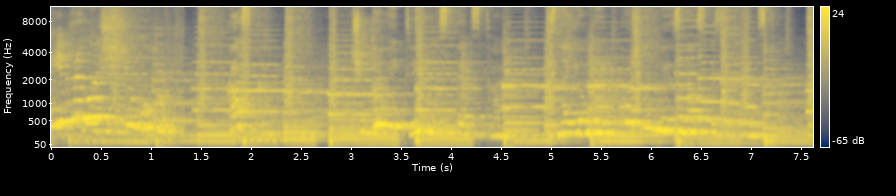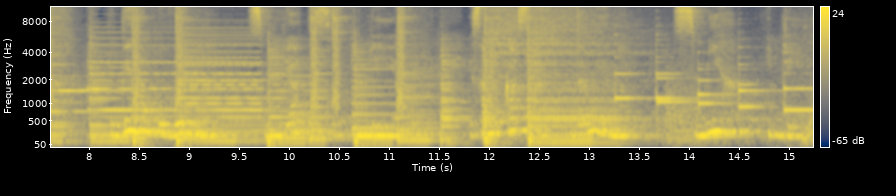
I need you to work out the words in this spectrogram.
не пригощу. Казка чудовий твір мистецтва, знайомий кожному із нас із дитинства. Людина повинна сміятися і мріяти. І саме казка дарує нам сміх і мрію.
